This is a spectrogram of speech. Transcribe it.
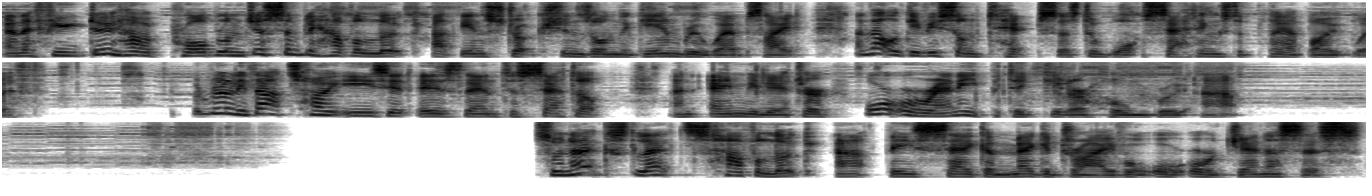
And if you do have a problem, just simply have a look at the instructions on the Gamebrew website, and that'll give you some tips as to what settings to play about with. But really, that's how easy it is then to set up an emulator or, or any particular homebrew app. So next, let's have a look at the Sega Mega Drive or, or, or, Genesis.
